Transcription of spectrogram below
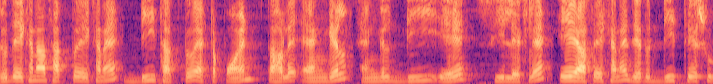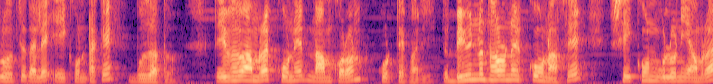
যদি এখানে থাকতো, এখানে ডি থাকতো একটা পয়েন্ট তাহলে angle angle D A C লিখলে এ আছে এখানে, যেহেতু ডি থেকে শুরু হচ্ছে, তাহলে এই কোণটাকে বোঝাতো। তো এইভাবে আমরা কোণের নামকরণ করতে পারি। তো বিভিন্ন ধরনের কোণ আছে, সেই কোণগুলো নিয়ে আমরা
